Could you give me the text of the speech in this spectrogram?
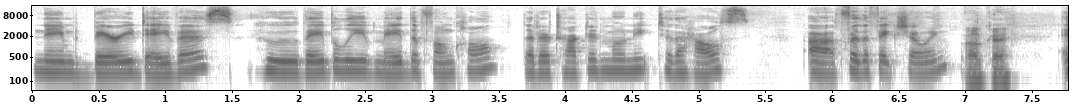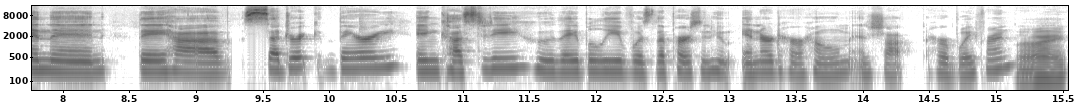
named Berry Davis, who they believe made the phone call that attracted Monique to the house uh, for the fake showing. Okay. And then They have Cedric Berry in custody, who they believe was the person who entered her home and shot her boyfriend. All right.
